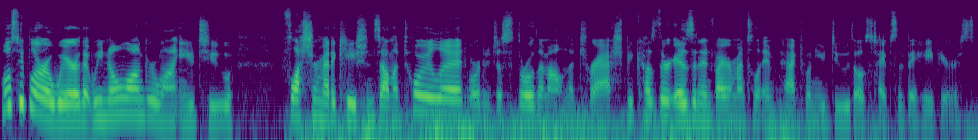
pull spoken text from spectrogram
Most people are aware that we no longer want you to flush your medications down the toilet or to just throw them out in the trash because there is an environmental impact when you do those types of behaviors.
